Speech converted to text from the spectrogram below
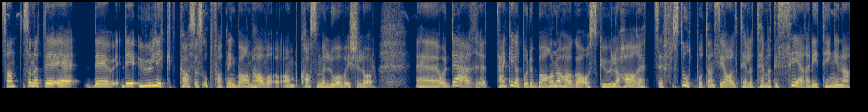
Sant? Sånn at det er, det, det er ulikt hva slags oppfatning barn har om hva som er lov og ikke lov. Eh, og der tenker jeg at både barnehager og skoler har et eh, stort potensial til å tematisere de tingene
